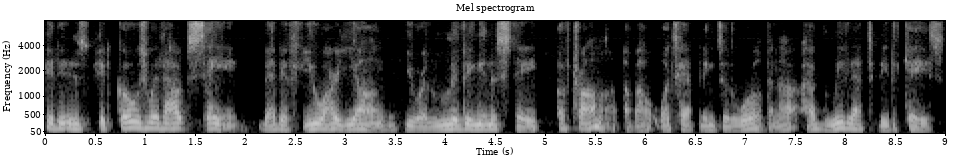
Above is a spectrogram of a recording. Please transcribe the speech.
it is it goes without saying that if you are young, you are living in a state of trauma about what's happening to the world, and I, I believe that to be the case.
